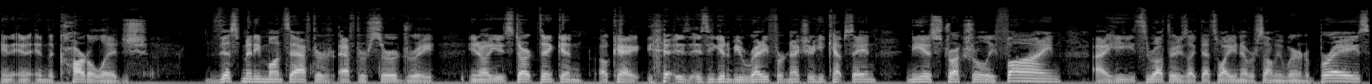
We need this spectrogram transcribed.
and, and, and the cartilage this many months after after surgery, you know, you start thinking, okay, is, is he going to be ready for next year? He kept saying knee is structurally fine. He threw out there, he's like, that's why you never saw me wearing a brace.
